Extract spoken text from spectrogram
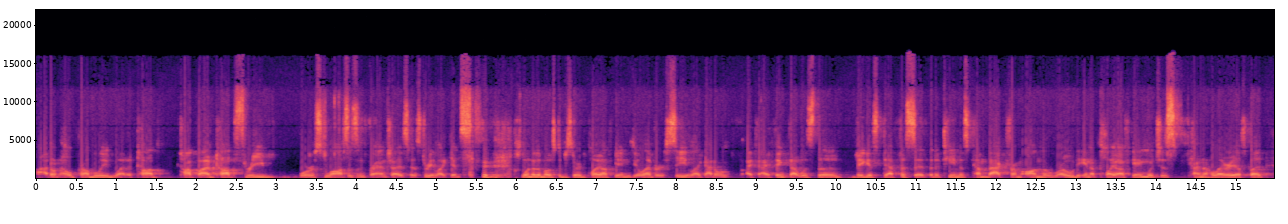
I don't know, probably what a top top five, top three worst losses in franchise history. Like it's one of the most absurd playoff games you'll ever see. Like I don't, I, I think that was the biggest deficit that a team has come back from on the road in a playoff game, which is kind of hilarious. But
